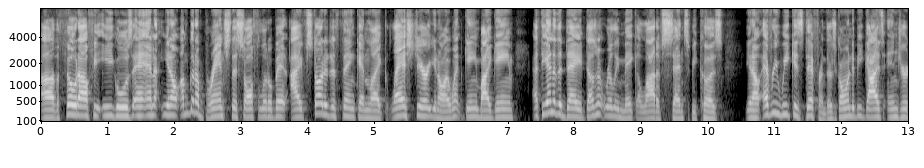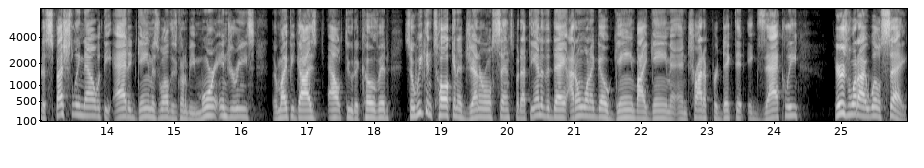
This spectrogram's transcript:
uh, the Philadelphia Eagles, and, and, you know, I'm going to branch this off a little bit. I've started to think, and like last year, you know, I went game by game. At the end of the day, it doesn't really make a lot of sense because, you know, every week is different. There's going to be guys injured, especially now with the added game as well. There's going to be more injuries. There might be guys out due to COVID. So we can talk in a general sense, but at the end of the day, I don't want to go game by game and try to predict it exactly. Here's what I will say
